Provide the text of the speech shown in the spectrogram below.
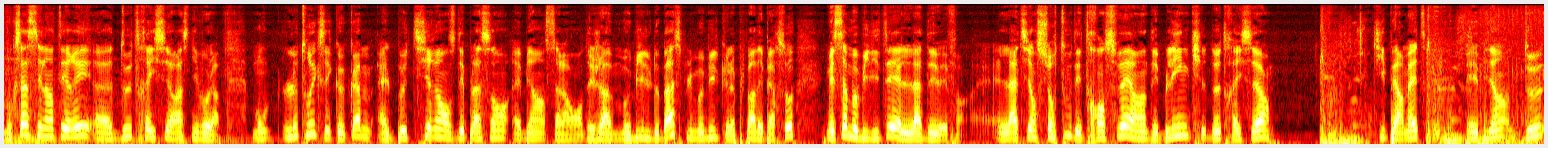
Donc ça c'est l'intérêt euh, de Tracer à ce niveau là. Bon le truc c'est que comme elle peut tirer en se déplaçant, eh bien ça la rend déjà mobile de base, plus mobile que la plupart des persos. Mais sa mobilité elle la, des, elle la tient surtout des transferts, hein, des blinks de Tracer. qui permettent eh bien, de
